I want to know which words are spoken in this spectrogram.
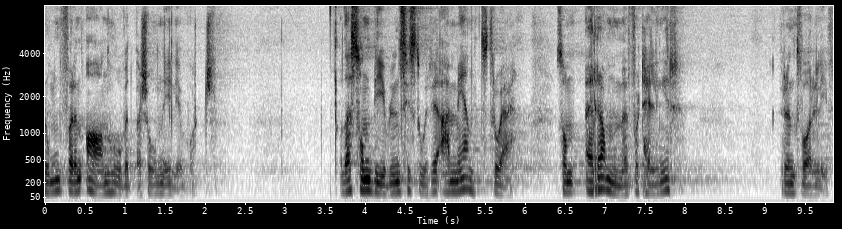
rom for en annen hovedperson i livet vårt. Og Det er sånn Bibelens historier er ment, tror jeg. Som rammefortellinger rundt våre liv.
